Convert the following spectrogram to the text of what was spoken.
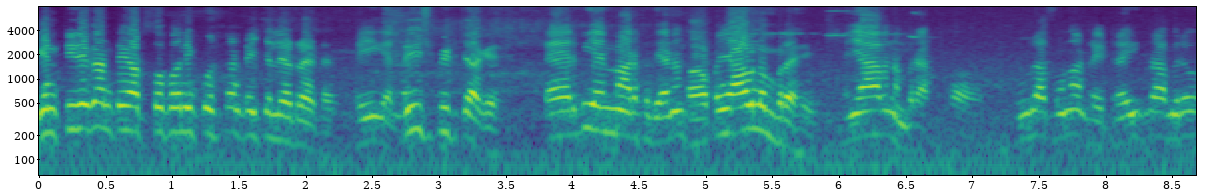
ਗਿਣਤੀ ਦੇ ਘੰਟੇ 800 ਪਤਾ ਨਹੀਂ ਕੁਝ ਘੰਟੇ ਚੱਲਿਆ ਟਰੈਕਟਰ ਠੀਕ ਹੈ 3 ਸਪੀਡ ਚ ਆ ਗਏ। ਟਾਇਰ ਵੀ ਐਮਆਰਐਫ ਦੇ ਆ ਨਾ। ਹਾਂ ਪੰਜਾਬ ਨੰਬਰ ਹੈ ਇਹ। ਪੰਜਾਬ ਨੰਬਰ ਆ। ਹਾਂ। ਪੂਰਾ ਸੋਹਣਾ ਟਰੈਕਟਰ ਹੈ ਜੀ ਭਰਾ ਮੇਰੇ।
